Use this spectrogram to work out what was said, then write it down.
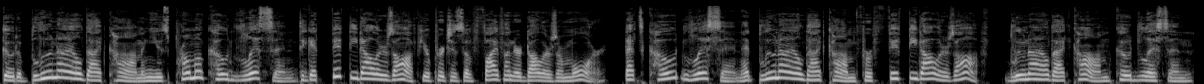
Go to Bluenile.com and use promo code LISTEN to get $50 off your purchase of $500 or more. That's code LISTEN at Bluenile.com for $50 off. Bluenile.com code LISTEN.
